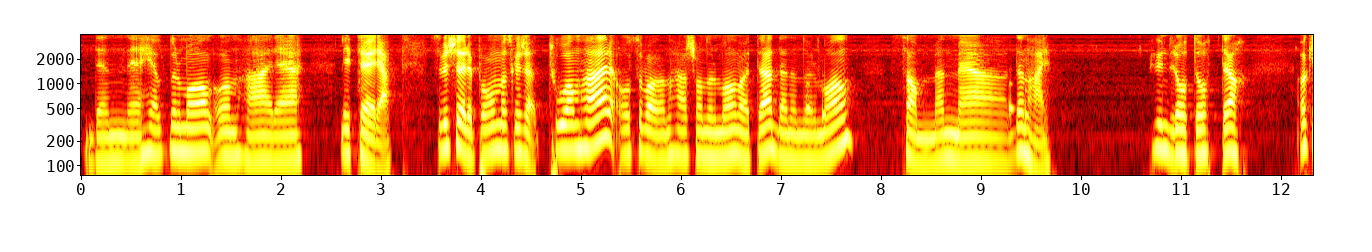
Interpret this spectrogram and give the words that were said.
Den er helt normal, og den her er litt høyere. Så vi kjører på med skal se, to av den her, og så var den her som var normal, vet jeg. Den er normal, sammen med den her. 188, ja. Ok,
